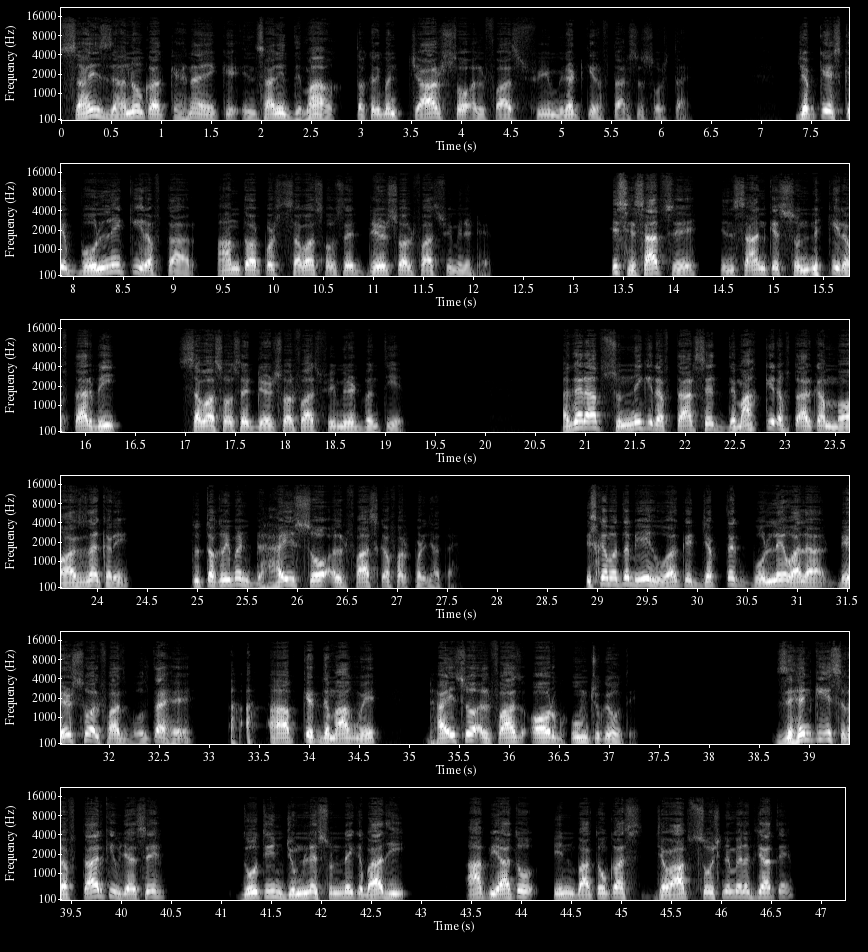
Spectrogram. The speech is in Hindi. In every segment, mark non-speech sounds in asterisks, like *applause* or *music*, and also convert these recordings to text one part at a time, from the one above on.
साइंसदानों का कहना है कि इंसानी दिमाग तकरीबन 400 अल्फाज फ़ी मिनट की रफ्तार से सोचता है। जबकि इसके बोलने की रफ्तार आमतौर पर सवा सौ से डेढ़ सौ अल्फाज फ़ी मिनट है। इस हिसाब से इंसान के सुनने की रफ्तार भी सवा सौ से डेढ़ सौ अल्फाज फ़ी मिनट बनती है। अगर आप सुनने की रफ्तार से दिमाग की रफ्तार का मुआवजा करें तो तकरीबन ढाई सौ अल्फाज का फ़र्क पड़ जाता है। इसका मतलब ये हुआ कि जब तक बोलने वाला डेढ़ सौ अल्फाज बोलता है, *laughs* आपके दिमाग में ढाई सौ अल्फाज और घूम चुके होते। जहन की इस रफ्तार की वजह से दो तीन जुमले सुनने के बाद ही आप या तो इन बातों का जवाब सोचने में लग जाते हैं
